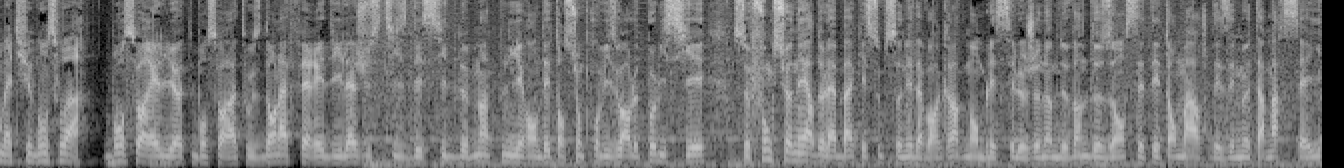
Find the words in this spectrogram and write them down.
Mathieu, bonsoir. Bonsoir Elliot, bonsoir à tous. Dans l'affaire Eddy, la justice décide de maintenir en détention provisoire le policier. Ce fonctionnaire de la BAC est soupçonné d'avoir gravement blessé le jeune homme de 22 ans. C'était en marge des émeutes à Marseille.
